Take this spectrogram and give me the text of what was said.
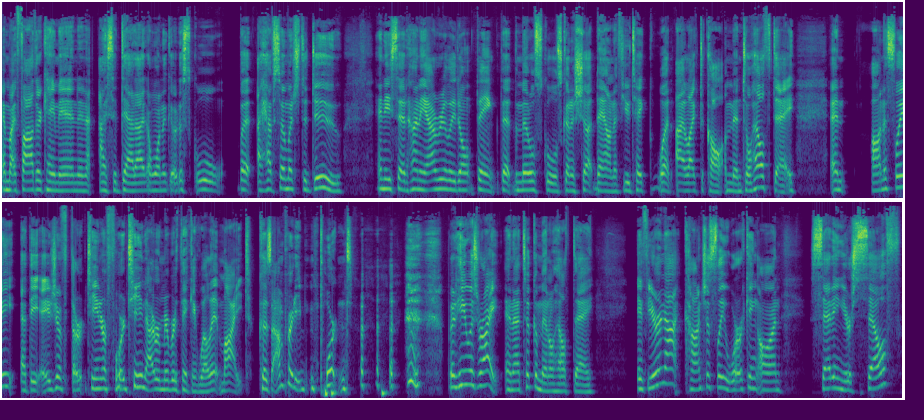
And my father came in and I said, Dad, I don't want to go to school, but I have so much to do. And he said, honey, I really don't think that the middle school is going to shut down if you take what I like to call a mental health day. And honestly, at the age of 13 or 14, I remember thinking, well, it might, because I'm pretty important. but he was right. And I took a mental health day. If you're not consciously working on setting yourself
